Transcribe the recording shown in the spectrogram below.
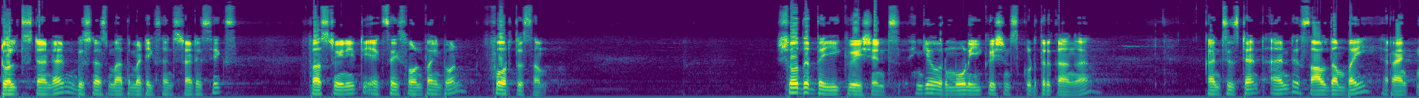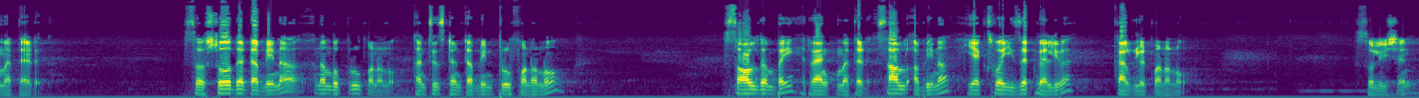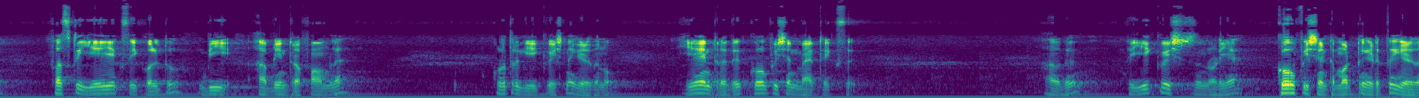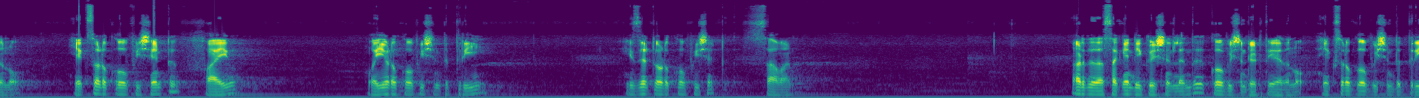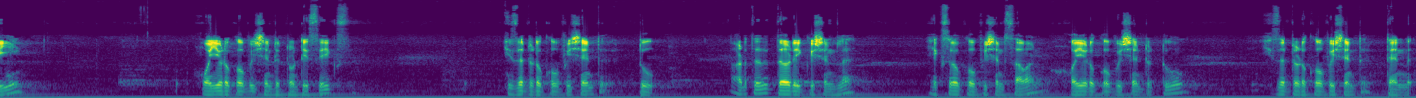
12th standard business mathematics and statistics first unit exercise 1.1 fourth sum show that the equations இங்கே ஒரு மூணு equations கொடுத்துருக்காங்க consistent and solve them by rank method so show that அப்படின்னா நம்ம prove பண்ணணும் consistent அப்படின்னு prove பண்ணணும் solve them by rank method solve அப்படின்னா எக்ஸ் ஒய் இசட் வேல்யூவை கால்குலேட் பண்ணணும் solution first AX equal to B அப்படின்ற ஃபார்மில் கொடுத்துருக்க ஈக்குவேஷனை எழுதணும். ஏன்றது கோஃபிஷியன்ட் மேட்ரிக்ஸு அதாவது இந்த ஈக்குவேஷனுடைய கோஃபிஷியண்ட்டை மட்டும் எடுத்து எழுதணும். எக்ஸோட கோஃபிஷியண்ட்டு ஃபைவ் ஒய்யோட கோஃபிஷியன்ட் த்ரீ இசட்டோட கோஃபிஷியன்ட் செவன் அடுத்ததாக செகண்ட் ஈக்குவேஷன்லேருந்து கோஃபிஷியன்ட் எடுத்து எழுதணும். எக்ஸோட கோஃபிஷியன்ட் த்ரீ ஒய்யோட கோஃபிஷியன்ட் டுவெண்ட்டி சிக்ஸ் இசட்டோட கோஃபிஷியன்ட் டூ அடுத்தது தேர்ட் ஈக்குவேஷனில் எக்ஸோட கோஃபிஷியன்ட் செவன் ஒய்யோட கோஃபிஷியன்ட் டூ இசட்டோட கோஃபிஷியன்ட் டென்னு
